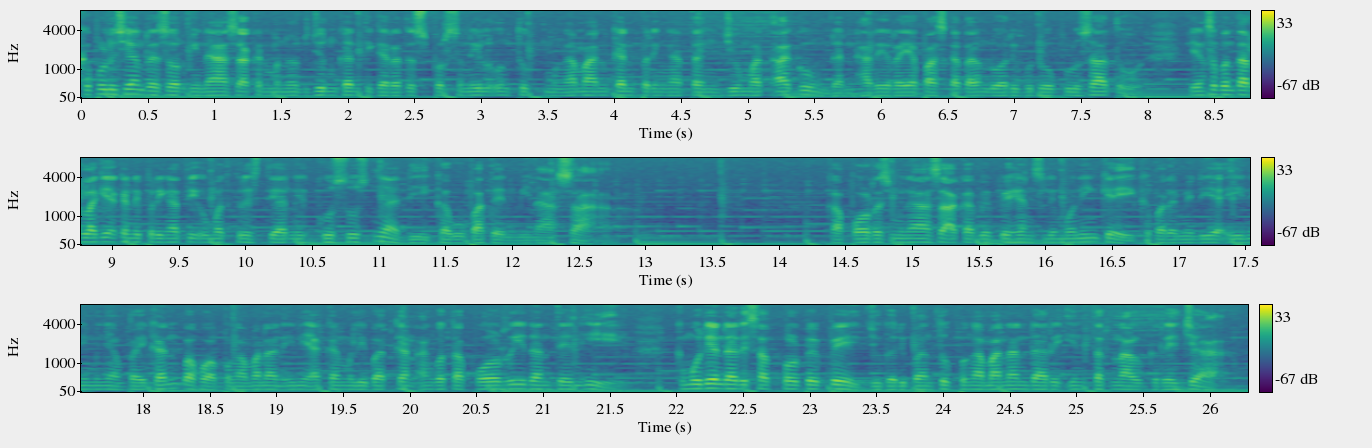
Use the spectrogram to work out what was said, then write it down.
Kepolisian Resor Minahasa akan menerjunkan 300 personil untuk mengamankan peringatan Jumat Agung dan Hari Raya Paskah tahun 2021 yang sebentar lagi akan diperingati umat Kristiani khususnya di Kabupaten Minahasa. Kapolres Minahasa AKBP Hans Limoningke kepada media ini menyampaikan bahwa pengamanan ini akan melibatkan anggota Polri dan TNI. Kemudian dari Satpol PP juga dibantu pengamanan dari internal gereja.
